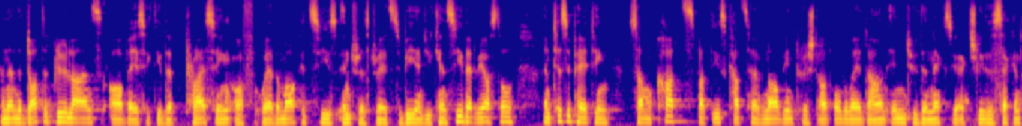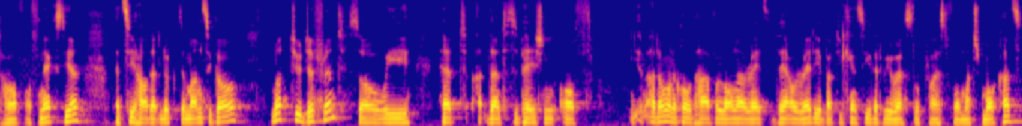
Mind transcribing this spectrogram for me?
And then the dotted blue lines are basically the pricing of where the market sees interest rates to be. And you can see that we are still anticipating some cuts, but these cuts have now been pushed out all the way down into the next year, actually the second half of next year. Let's see how that looked a month ago. Not too different. So we had the anticipation of I don't want to call it half or longer rates there already, but you can see that we were still priced for much more cuts.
